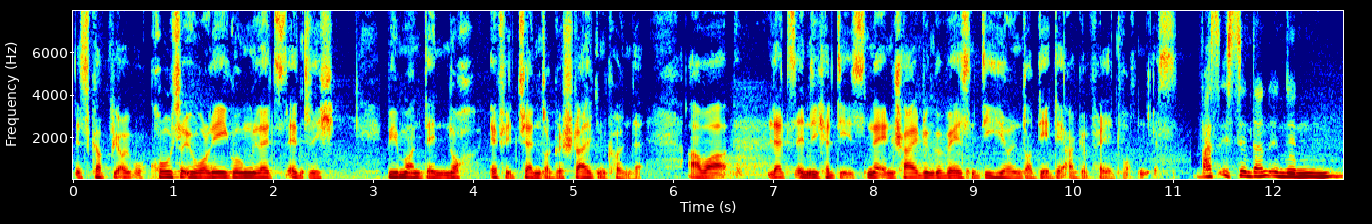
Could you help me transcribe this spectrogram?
Es gab ja große Überlegungen letztendlich, wie man den noch effizienter gestalten konnte. Aber letztendlich ist eine Entscheidung gewesen, die hier in der DDR gefällt worden ist. Was ist denn dann in den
